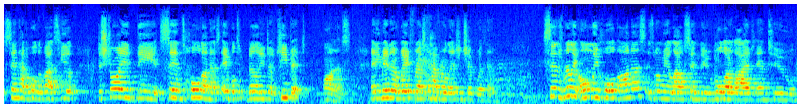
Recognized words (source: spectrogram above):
sin had a hold of us. He destroyed the sin's hold on us, able to ability to keep it on us and He made it a way for us to have a relationship with Him. Sins really only hold on us is when we allow sin to rule our lives and to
